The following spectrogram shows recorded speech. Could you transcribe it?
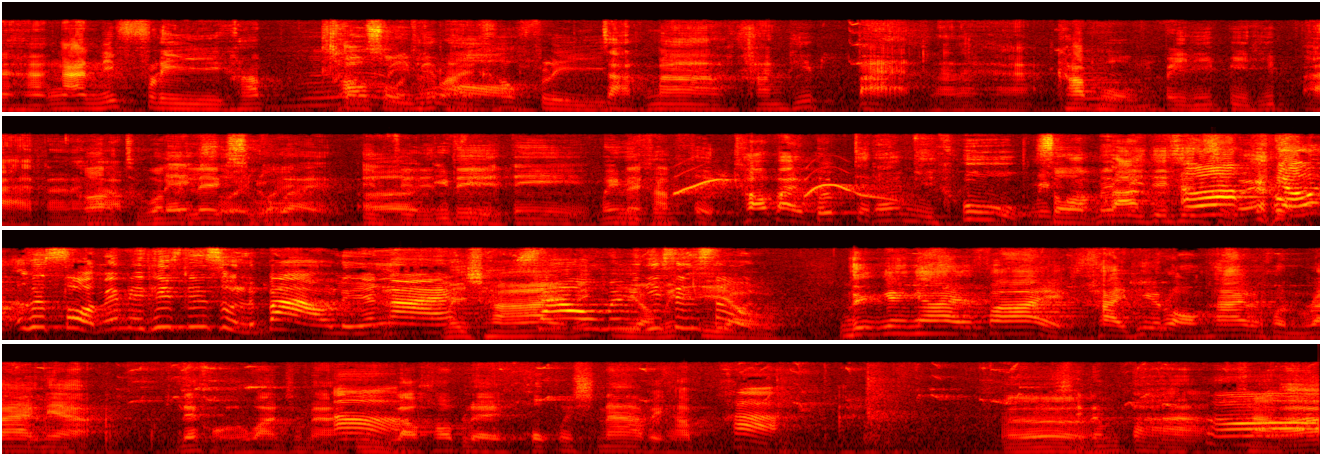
นะฮะ งานนี้ฟรีครับ เข้าโซนทั้งหลายเข้าฟรี จัดมาครั้งที่ 8 แล้วนะฮะ ครับผม ปีนี้ปีที่ 8 แล้วนะก็ครับถือว่าเป็นเลขสวยด้วย Infinity อินฟินิตี้ไม่มีนะครับที่สุด เข้าไปปุ๊บจะได้มีคู่โสดไม่มีที่เอสิ้นอสุดเดี๋ยวคือโสดไม่มีที่สิ้นสุดหรือเปล่าหรือยังไง ไม่ใช่เศร้าไม่ไม่มีเกี่ยวที่ไม่สิ้นเกี่สุยวดนึกง่ายๆฝ้ายใครที่ร้องไห้เป็นคนแรกเนี่ยได้ของรางวัลใช่ไหมอ่า เราครอบเลยพกเพชรหน้าไปครับค่ะเออ ใช้น้ำตาครับ อ่า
